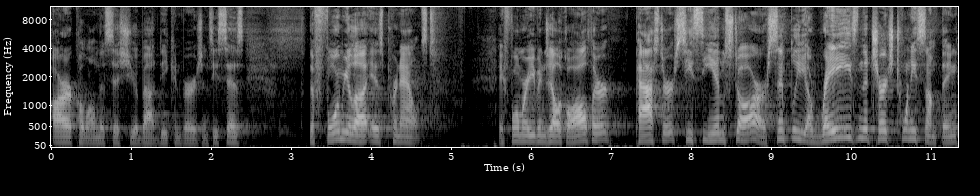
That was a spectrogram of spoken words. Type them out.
article on this issue about deconversions. He says, The formula is pronounced a former evangelical author pastor, CCM star, or simply a raised in the church 20 something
